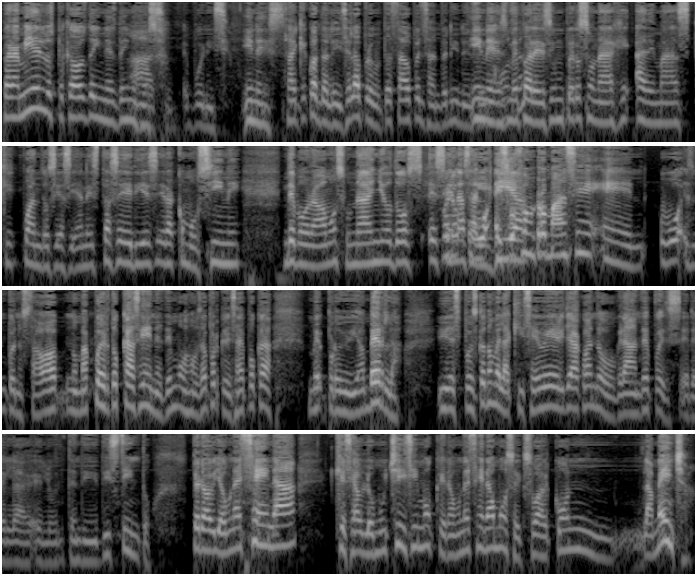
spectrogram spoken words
Para mí es Los pecados de Inés de Ah, Hinojosa. sí, buenísimo. Inés. ¿Sabe que cuando le hice la pregunta estaba pensando en Inés? de Inés Hinojosa? me parece un personaje, además que cuando se hacían estas series era como cine, demorábamos un año, dos Bueno, escenas hubo- al eso día. fue un romance en, hubo- bueno, estaba, no me acuerdo casi de Inés de Mojosa porque en esa época me prohibían verla. Y después cuando me la quise ver ya cuando grande, pues era la- eh, lo entendí distinto. Pero había una escena que se habló muchísimo, que era una escena homosexual con la mencha.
